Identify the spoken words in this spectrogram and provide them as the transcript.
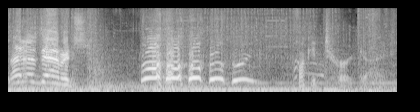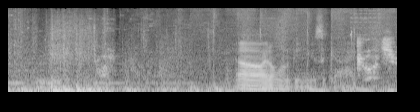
That is damage. Fucking turret guy. Oh, I don't want to be a music guy. Gotcha.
